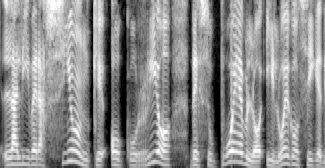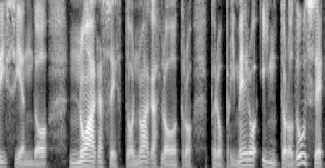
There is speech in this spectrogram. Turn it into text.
la liberación que ocurrió de su pueblo y luego sigue diciendo, no hagas esto, no hagas lo otro, pero primero introduce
